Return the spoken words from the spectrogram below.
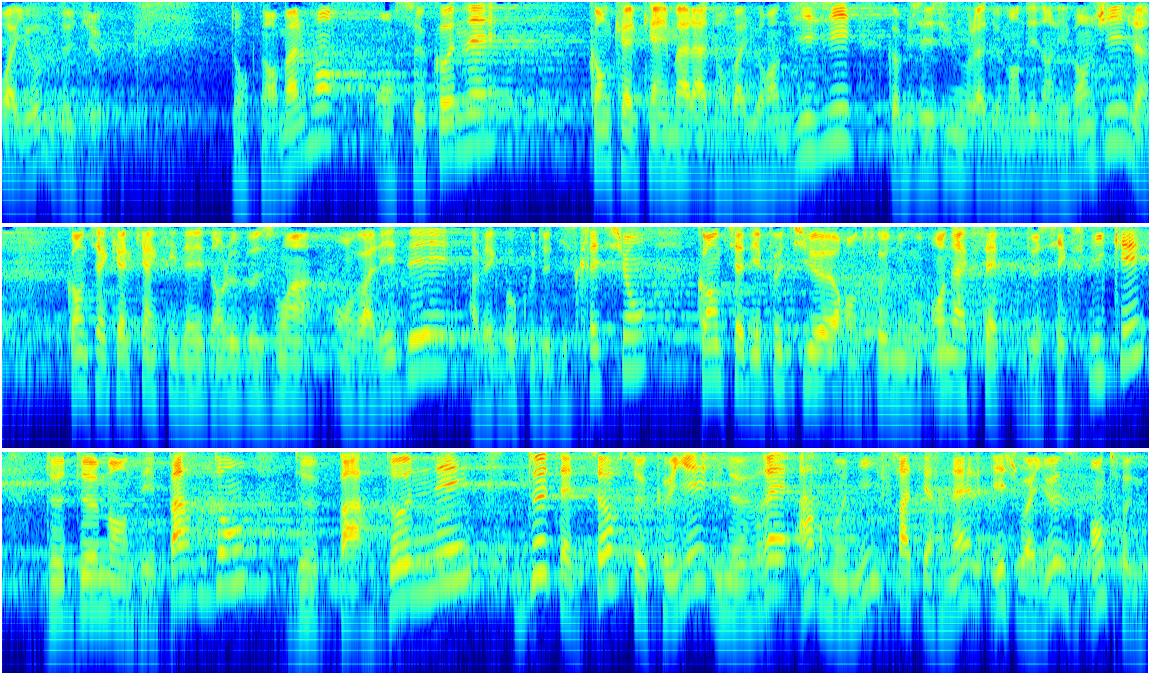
royaume de Dieu. Donc normalement, on se connaît. Quand quelqu'un est malade, on va lui rendre visite, comme Jésus nous l'a demandé dans l'Évangile. Quand il y a quelqu'un qui est dans le besoin, on va l'aider avec beaucoup de discrétion. Quand il y a des petits heurts entre nous, on accepte de s'expliquer. De demander pardon, de pardonner, de telle sorte qu'il y ait une vraie harmonie fraternelle et joyeuse entre nous.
